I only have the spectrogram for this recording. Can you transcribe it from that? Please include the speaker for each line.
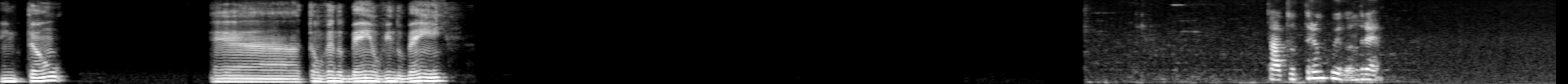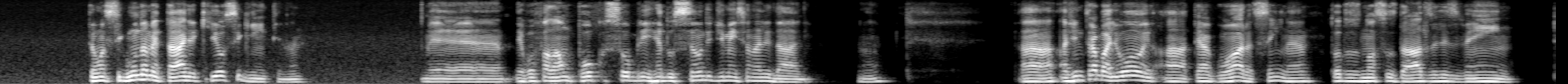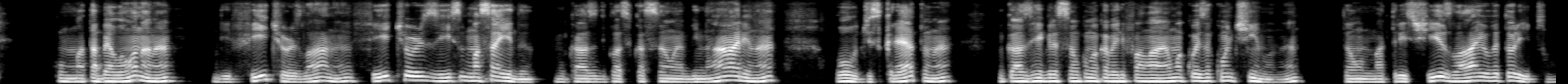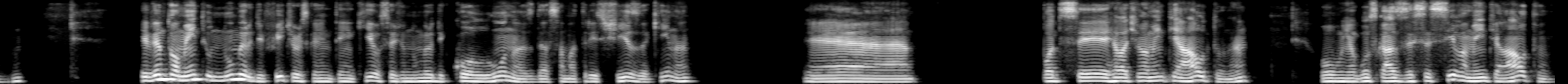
Speaker 1: Então, estão é, vendo bem, ouvindo bem?
Speaker 2: Tá tudo tranquilo, André.
Speaker 1: Então, a segunda metade aqui é o seguinte, né? É, eu vou falar um pouco sobre redução de dimensionalidade. Né? A, gente trabalhou até agora, sim, né? Todos os nossos dados, eles vêm com uma tabelona, né? De features lá, né? Features e uma saída. No caso de classificação é binário, né? Ou discreto, né? No caso de regressão, como eu acabei de falar, é uma coisa contínua, né? Então, matriz X lá e o vetor Y. Né? Eventualmente, o número de features que a gente tem aqui, ou seja, o número de colunas dessa matriz X aqui, né? É... Pode ser relativamente alto, né? Ou, em alguns casos, excessivamente alto,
